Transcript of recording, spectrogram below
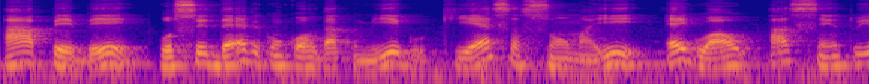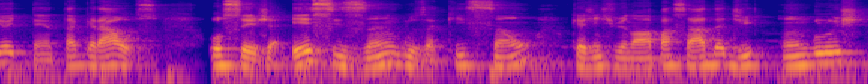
APB, você deve concordar comigo que essa soma aí é igual a 180 graus. Ou seja, esses ângulos aqui são o que a gente viu na aula passada de ângulos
